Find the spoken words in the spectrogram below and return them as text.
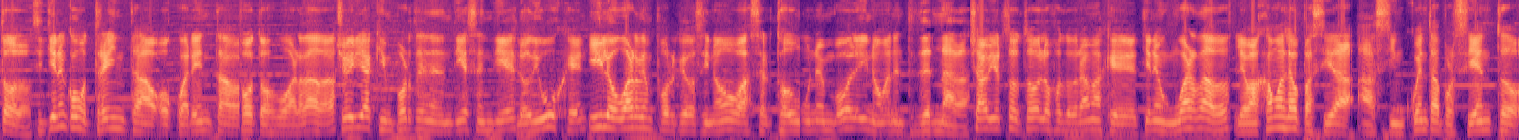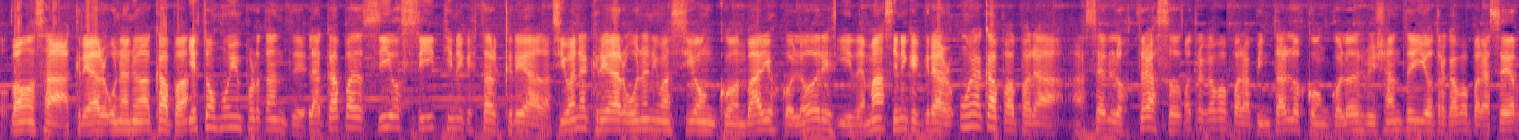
todo. Si tienen como 30 o 40 fotos guardadas, yo diría que importen en 10 en 10, lo dibujen y lo guarden porque si no va a ser todo un embole y no van a entender nada. Ya abierto todos los fotogramas que tienen guardados, le bajamos la opacidad a 50%, vamos a crear una nueva capa y esto es muy importante, la capa sí o sí tiene que estar creada. Si van a crear una animación con varios colores y demás, tienen que crear una capa para hacer los trazos, otra capa para pintarlos con colores brillantes y otra capa para hacer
